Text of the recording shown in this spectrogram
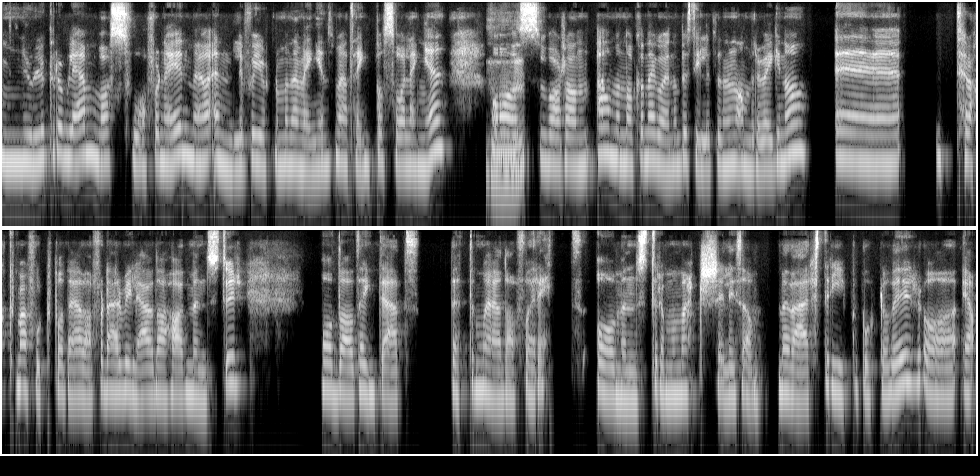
Null problem, var så fornøyd med å endelig få gjort noe med den veggen som jeg har tenkt på så lenge. Og så var sånn Ja, men nå kan jeg gå inn og bestille til den andre veggen òg. Eh, trakk meg fort på det, da, for der ville jeg jo da ha et mønster. Og da tenkte jeg at dette må jeg da få rett, og mønsteret må matche liksom med hver stripe bortover, og ja.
